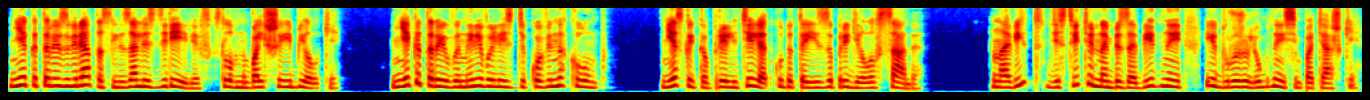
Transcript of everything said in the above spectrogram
Некоторые зверята слезали с деревьев, словно большие белки. Некоторые выныривали из диковинных клумб. Несколько прилетели откуда-то из-за пределов сада. На вид действительно безобидные и дружелюбные симпатяшки.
